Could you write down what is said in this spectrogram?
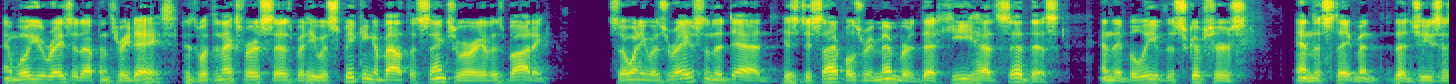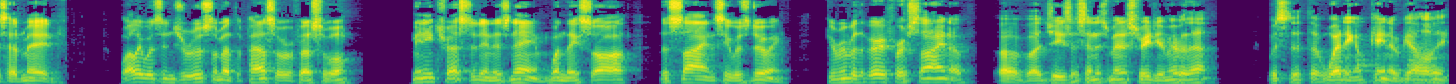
and will you raise it up in three days? Is what the next verse says. But he was speaking about the sanctuary of his body. So when he was raised from the dead, his disciples remembered that he had said this and they believed the scriptures and the statement that Jesus had made. While he was in Jerusalem at the Passover festival, many trusted in his name when they saw the signs he was doing. You remember the very first sign of, of uh, Jesus in his ministry? Do you remember that? Was at the wedding of Cana of Galilee,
